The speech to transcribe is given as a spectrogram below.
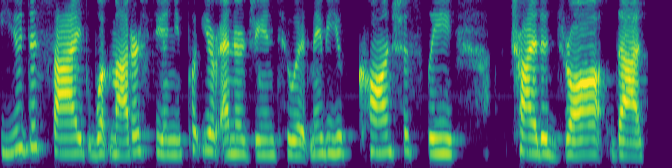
you decide what matters to you and you put your energy into it. Maybe you consciously try to draw that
